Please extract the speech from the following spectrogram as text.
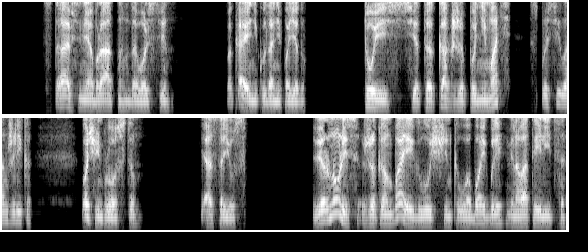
— Ставь мне обратно на довольствие, пока я никуда не поеду. — То есть это как же понимать? — спросила Анжелика. — Очень просто. Я остаюсь. Вернулись Жакомба и Глущенко, у обоих были виноватые лица.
